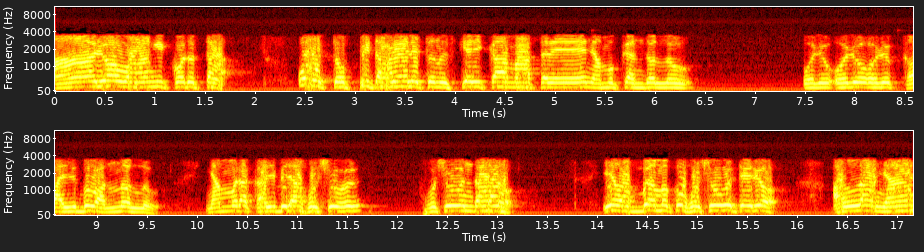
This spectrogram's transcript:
ആരോ വാങ്ങിക്കൊടുത്ത ഒരു തൊപ്പി തലയിലിട്ട് നിസ്കരിക്കാൻ മാത്രമേ നമുക്ക് എന്തുള്ളൂ ഒരു ഒരു ഒരു കൽബ് വന്നുള്ളൂ. നമ്മുടെ കൽബിലെ ഹുഷു. ഹുഷു ഉണ്ടാവോ ഈ റബ്ബ് നമുക്ക് ഹുഷു തരുമോ അല്ല ഞാൻ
